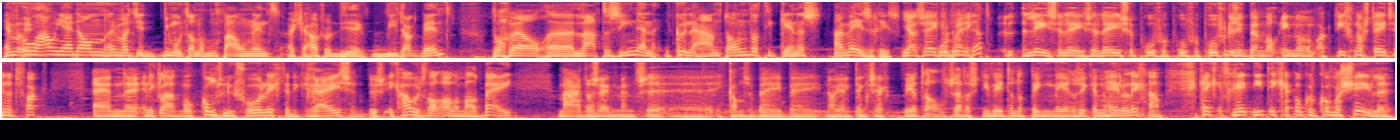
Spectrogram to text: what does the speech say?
En hoe hou jij dan, want je, je moet dan op een bepaald moment, als je autodidact bent, toch wel uh, laten zien en kunnen aantonen dat die kennis aanwezig is. Ja, zeker. Hoe doe je dat? Lezen, lezen, lezen, proeven, proeven, proeven. Dus ik ben wel enorm actief nog steeds in het vak. En, uh, en ik laat me ook continu voorlichten. Ik reis. En dus ik hou het wel allemaal bij. Maar er zijn mensen, uh, ik kan ze bij, bij, nou ja, ik denk zeg Beert al zelfs, die weten dat ping meer als ik in mijn hele lichaam. Kijk, vergeet niet, ik heb ook een commerciële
